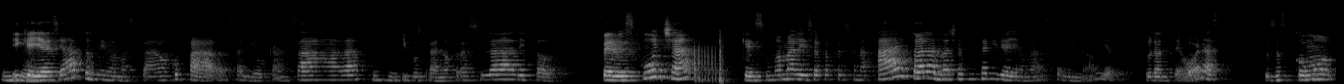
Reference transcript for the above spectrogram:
Y que ella decía, ah, pues mi mamá está ocupada, salió cansada y pues está en otra ciudad y todo. Pero escucha que su mamá le dice a otra persona, ay, todas las noches hice videollamadas con mi novia durante horas. Entonces, ¿cómo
